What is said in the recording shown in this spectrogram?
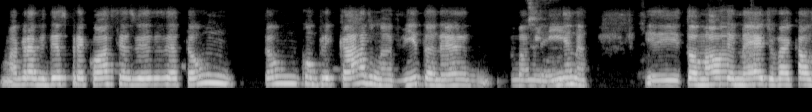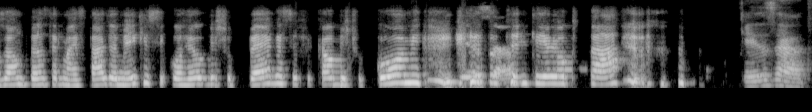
uma gravidez precoce às vezes é tão, tão complicado na vida, né, de uma Sim. menina, e tomar o remédio vai causar um câncer mais tarde, é meio que se correr o bicho pega, se ficar o bicho come, Exato. isso tem que optar. Exato.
